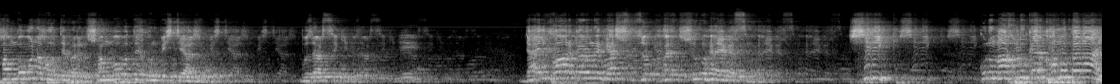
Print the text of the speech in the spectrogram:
সম্ভাবনা বলতে পারেন সম্ভবত এখন বৃষ্টি আসবে। বুঝাচ্ছে কি ডাইল খাওয়ার কারণে গ্যাস শুরু হয়ে গেছে। শিরিক। কোন মাখলুকের ক্ষমতা নাই।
